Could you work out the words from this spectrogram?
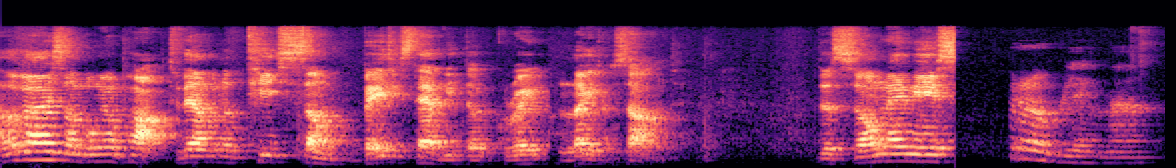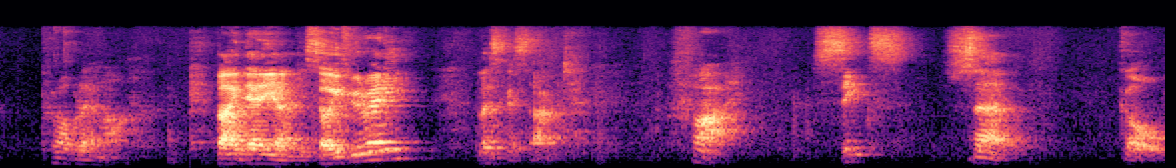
Hello guys, I'm Bong Park. Today I'm gonna teach some basic step with the great legato sound. The song name is Problema. Problema by Daddy Yankee. So if you're ready, let's get started. Five, six, seven, go.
